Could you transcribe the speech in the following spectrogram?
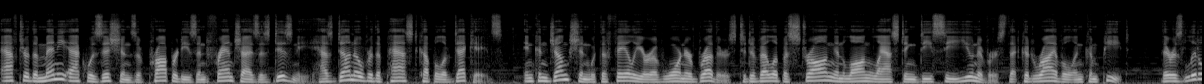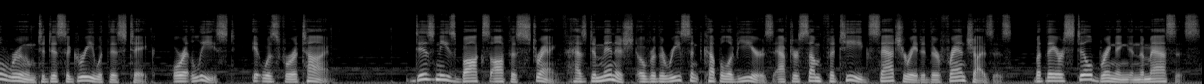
After the many acquisitions of properties and franchises Disney has done over the past couple of decades, in conjunction with the failure of Warner Brothers to develop a strong and long-lasting DC universe that could rival and compete, there is little room to disagree with this take, or at least, it was for a time. Disney's box office strength has diminished over the recent couple of years after some fatigue saturated their franchises, but they are still bringing in the masses.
